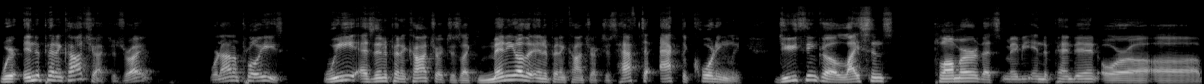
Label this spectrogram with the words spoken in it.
We're independent contractors, right? We're not employees we as independent contractors, like many other independent contractors, have to act accordingly. Do you think a licensed plumber that's maybe independent or a, a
